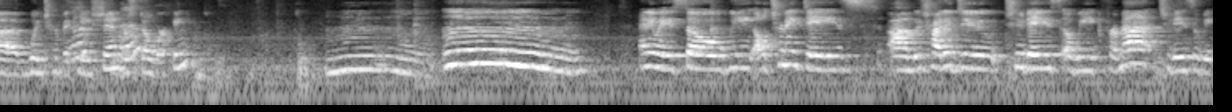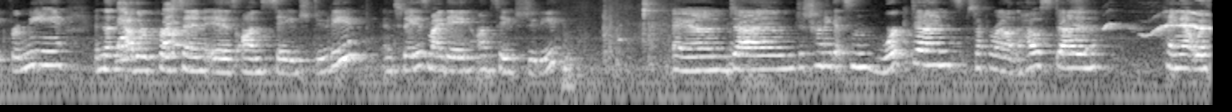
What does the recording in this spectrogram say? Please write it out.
a winter vacation. We're still working. Mmm. Mmm. Anyway, so we alternate days. Um, we try to do two days a week for Matt, two days a week for me, and then the other person is on Sage duty. And today is my day on Sage duty. And um, just trying to get some work done, some stuff around the house done, hang out with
